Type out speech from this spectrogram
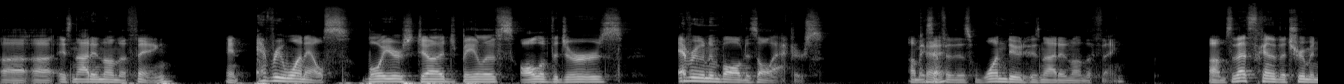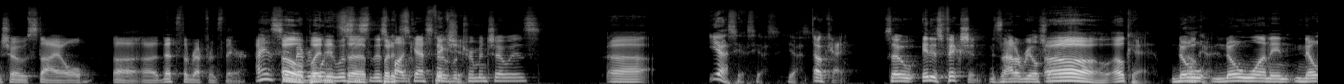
uh, uh, is not in on the thing, and everyone else lawyers, judge, bailiffs, all of the jurors, everyone involved is all actors, um, except for this one dude who's not in on the thing. Um, so that's kind of the Truman Show style. Uh, uh, that's the reference there. I assume Oh, everyone who listens uh, to this podcast knows what Truman Show is. Uh, yes, yes, yes, yes. Okay, so it is fiction. It's not a real show. Oh, okay. No, Okay. no one in no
